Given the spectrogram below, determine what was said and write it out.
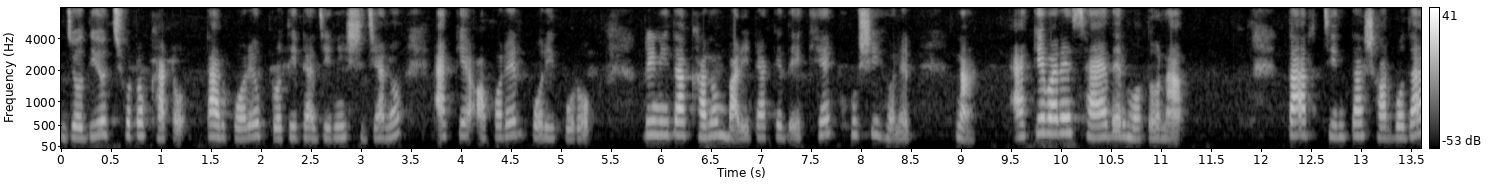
যদিও ছোটখাটো। তারপরেও প্রতিটা জিনিস যেন একে অপরের পরিপূরক। রিনিতা খানম বাড়িটাকে দেখে খুশি হলেন। না, একেবারে ছায়াদের মতো না। তার চিন্তা সর্বদা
